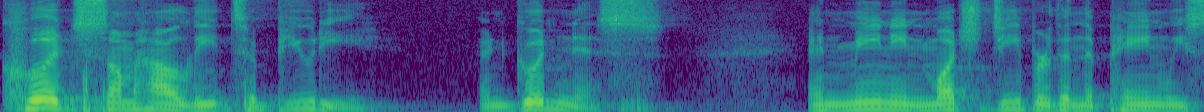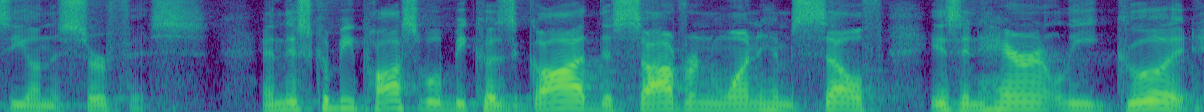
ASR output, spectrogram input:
could somehow lead to beauty and goodness and meaning much deeper than the pain we see on the surface. And this could be possible because God, the sovereign one himself, is inherently good.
